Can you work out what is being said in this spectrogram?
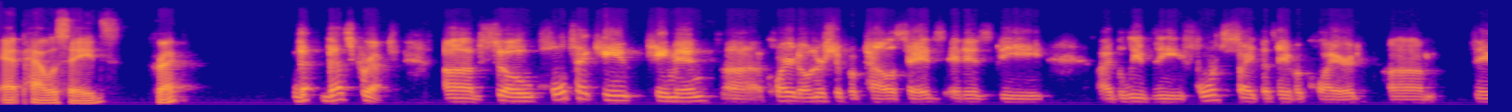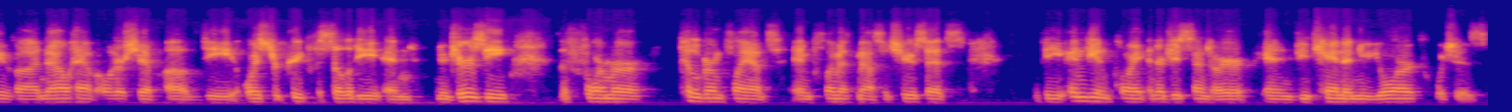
at Palisades correct? That, that's correct. Um, so Holtec came came in, uh, acquired ownership of Palisades. It is the, I believe, the fourth site that they've acquired. Um, they've uh, now have ownership of the Oyster Creek facility in New Jersey, the former Pilgrim plant in Plymouth, Massachusetts, the Indian Point Energy Center in Buchanan, New York, which is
